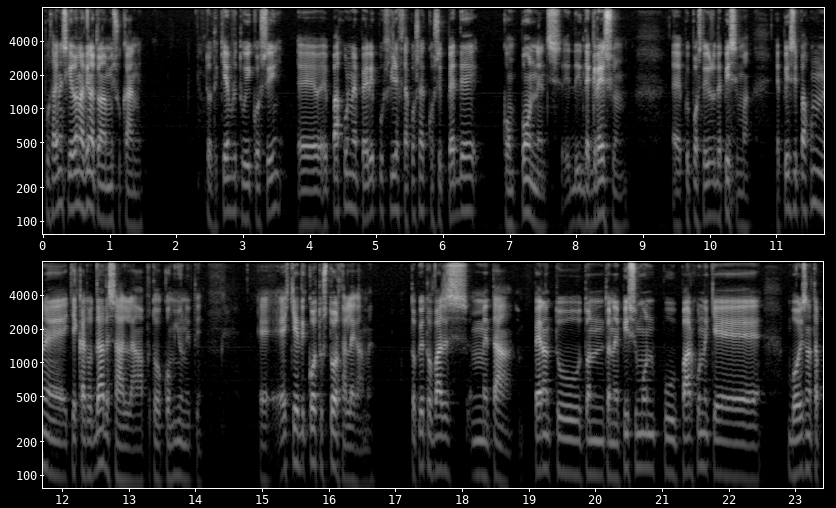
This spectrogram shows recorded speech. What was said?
που θα είναι σχεδόν αδύνατο να μην σου κάνει. Το Δεκέμβριο του 20 ε, υπάρχουν περίπου 1725 components, integration ε, που υποστηρίζονται επίσημα. Επίσης υπάρχουν ε, και εκατοντάδες άλλα από το community. Ε, έχει και δικό του store θα λέγαμε, το οποίο το βάζεις μετά, πέραν του, των, των επίσημων που υπάρχουν και μπορείς να, τα,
